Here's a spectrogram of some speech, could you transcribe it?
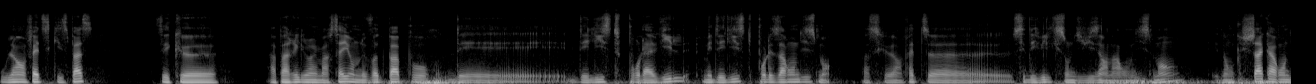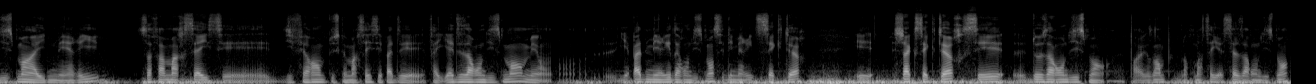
où là en fait ce qui se passe, c'est que à Paris, Lyon et Marseille, on ne vote pas pour des, des listes pour la ville, mais des listes pour les arrondissements parce que en fait, euh, c'est des villes qui sont divisées en arrondissements. Et donc, chaque arrondissement a une mairie. Sauf à Marseille, c'est différent, puisque Marseille, c'est pas des. Il y a des arrondissements, mais il n'y a pas de mairie d'arrondissement, c'est des mairies de secteur. Et chaque secteur, c'est deux arrondissements. Par exemple, donc Marseille, il y a 16 arrondissements.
